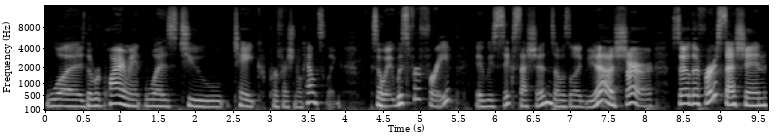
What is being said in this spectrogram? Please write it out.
was the requirement was to take professional counseling. So it was for free. It was six sessions. I was like, yeah, sure. So the first session,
